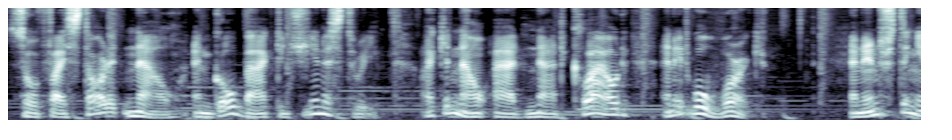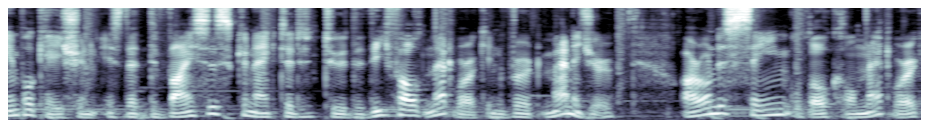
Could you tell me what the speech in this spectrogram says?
So if I start it now and go back to GNS3, I can now add NAT Cloud and it will work. An interesting implication is that devices connected to the default network in Virt Manager are on the same local network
